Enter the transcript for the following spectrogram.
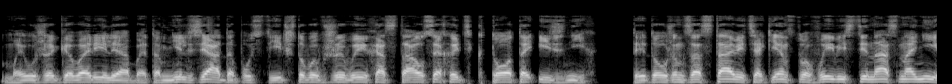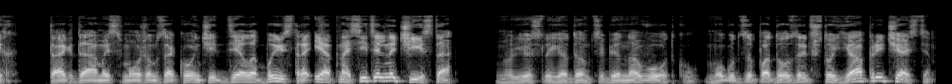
Мы уже говорили об этом, нельзя допустить, чтобы в живых остался хоть кто-то из них. Ты должен заставить агентство вывести нас на них. Тогда мы сможем закончить дело быстро и относительно чисто. Но если я дам тебе наводку, могут заподозрить, что я причастен.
